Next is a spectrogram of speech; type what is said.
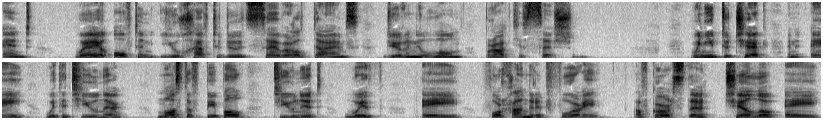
And very often you have to do it several times during a long practice session. We need to check an A with a tuner. Most of people tune it with A440. Of course, the cello A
